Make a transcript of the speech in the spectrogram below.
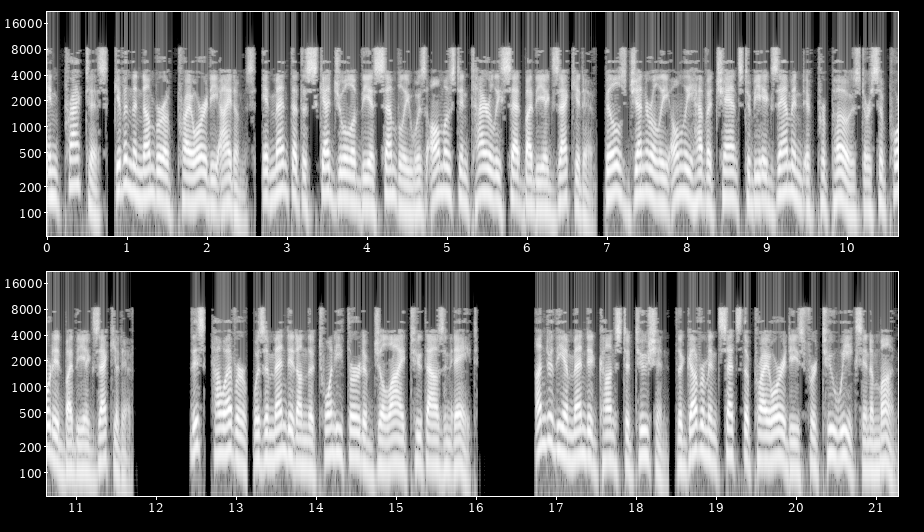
In practice, given the number of priority items, it meant that the schedule of the Assembly was almost entirely set by the executive. Bills generally only have a chance to be examined if proposed or supported by the executive. This, however, was amended on 23 July 2008. Under the amended constitution, the government sets the priorities for two weeks in a month.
